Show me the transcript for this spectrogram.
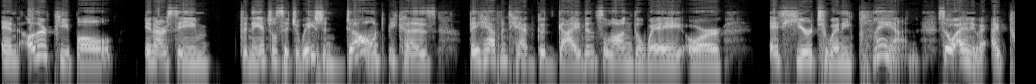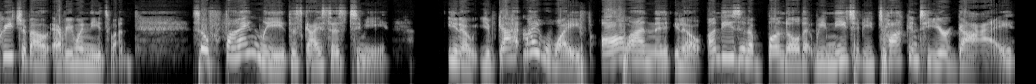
And other people in our same financial situation don't because they haven't had good guidance along the way or adhere to any plan. So anyway i preach about everyone needs one. So finally this guy says to me you know, you've got my wife all on the, you know, undies in a bundle that we need to be talking to your guy.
